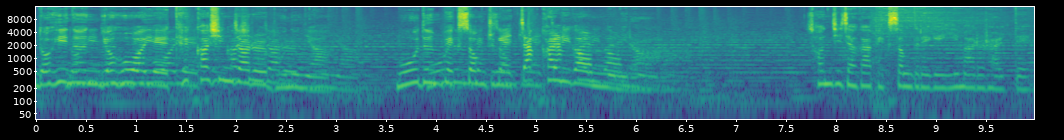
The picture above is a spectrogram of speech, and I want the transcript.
너희는 여호와의 택하신 자를 보느냐? 모든 백성 중에 짝할 리가 없느니라. 선지자가 백성들에게 이 말을 할 때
